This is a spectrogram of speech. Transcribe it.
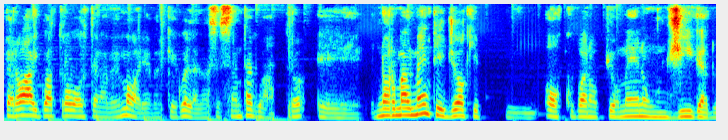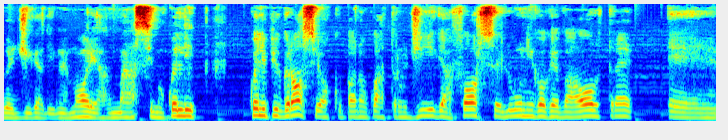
Però hai quattro volte la memoria perché quella è da 64 e normalmente i giochi occupano più o meno un giga, 2 giga di memoria al massimo. Quelli, quelli più grossi occupano 4 giga, forse l'unico che va oltre è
